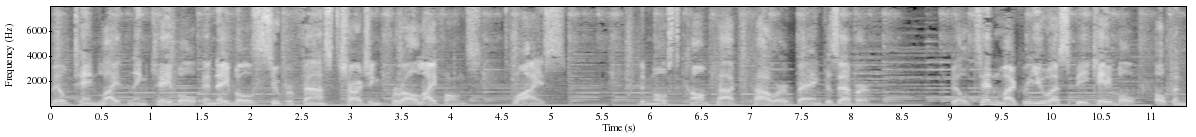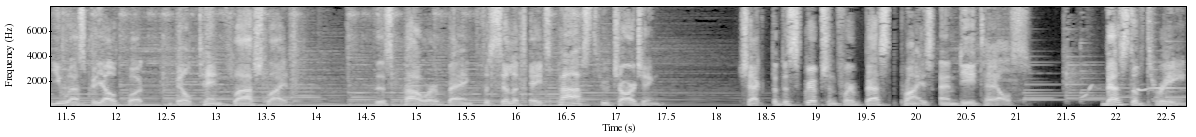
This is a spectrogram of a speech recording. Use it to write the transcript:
Built-in lightning cable enables super fast charging for all iPhones, twice. The most compact power bank as ever. Built-in micro USB cable, open USB output, built-in flashlight. This power bank facilitates pass-through charging. Check the description for best price and details. Best of 3.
